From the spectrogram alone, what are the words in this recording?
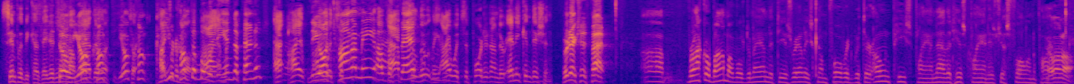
simply because they didn't so know how you're bad com- their you're so com- Are you comfortable with the independence? I, I, the I autonomy su- of the absolutely, Fed? Absolutely. I would support it under any condition. Predictions, Pat. Um, Barack Obama will demand that the Israelis come forward with their own peace plan now that his plan has just fallen apart. No, no, no.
